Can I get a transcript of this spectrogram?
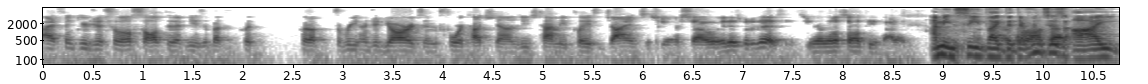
I think you're just a little salty that he's about to put put up 300 yards and four touchdowns each time he plays the Giants this year. So it is what it is. It's, you're a little salty about it. I mean, see, like the difference is I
